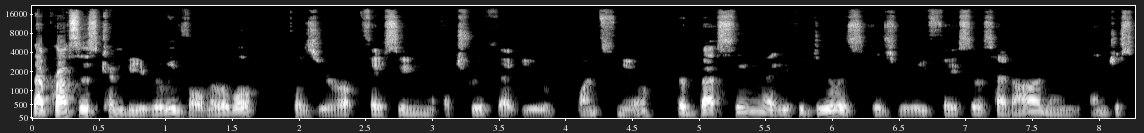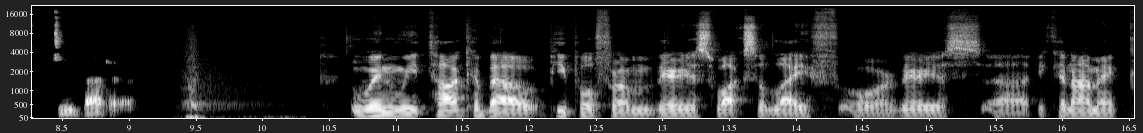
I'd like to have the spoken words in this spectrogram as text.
That process can be really vulnerable because you're facing a truth that you once knew. The best thing that you could do is, is really face those head on and, and just do better when we talk about people from various walks of life or various uh, economic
